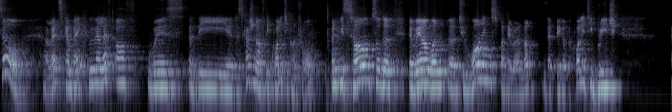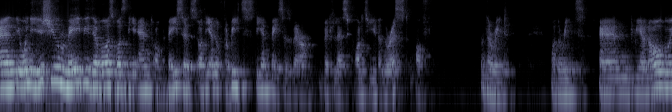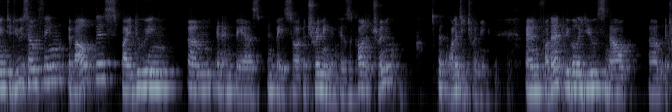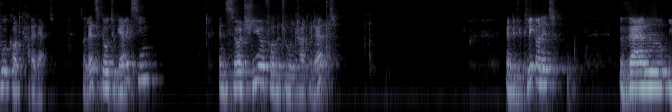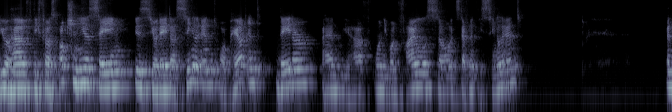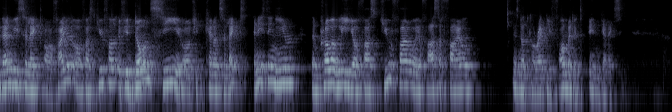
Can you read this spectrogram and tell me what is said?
So uh, let's come back. We were left off with the discussion of the quality control. And we saw, so the, there were one, uh, two warnings, but they were not that big of a quality breach. And the only issue maybe there was, was the end of the bases or the end of the reads. The end bases were a bit less quality than the rest of the read or the reads. And we are now going to do something about this by doing um, an NBase, NBase or a trimming. This is called a trimming, a quality trimming. And for that, we will use now um, a tool called CutAdapt. So let's go to Galaxy and search here for the tool CutAdapt. And if you click on it, then you have the first option here saying, is your data single end or paired end data? And we have only one file, so it's definitely single end. And then we select our file, our FASTQ file. If you don't see or if you cannot select anything here, then probably your FASTQ file or your FASTA file is not correctly formatted in Galaxy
